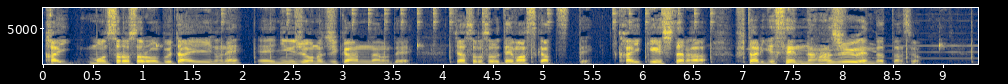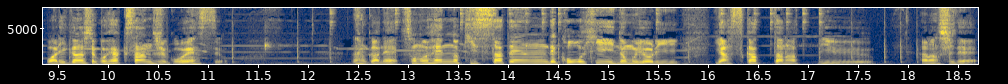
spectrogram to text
かい、もうそろそろ舞台のね、えー入場の時間なので、じゃあそろそろ出ますかっつって、会計したら、2人で1070円だったんですよ。割り勘して535円っすよ。なんかね、その辺の喫茶店でコーヒー飲むより安かったなっていう話で、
